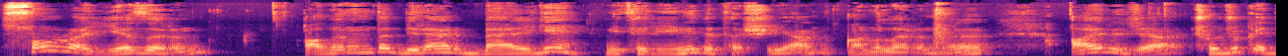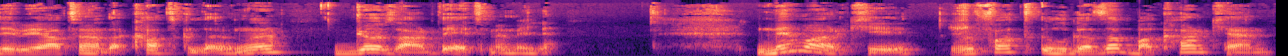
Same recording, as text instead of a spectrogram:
Sonra yazarın alanında birer belge niteliğini de taşıyan anılarını, ayrıca çocuk edebiyatına da katkılarını göz ardı etmemeli. Ne var ki Rıfat Ilgaz'a bakarken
